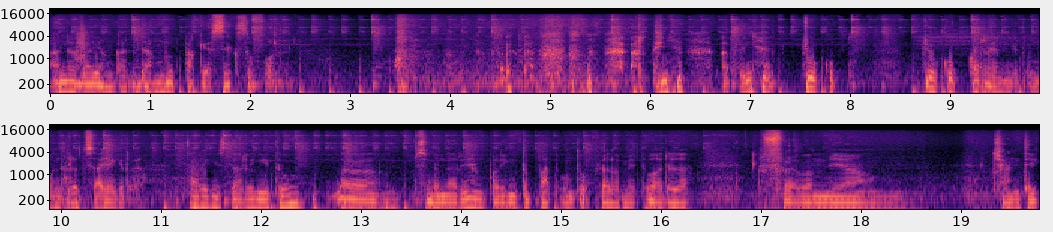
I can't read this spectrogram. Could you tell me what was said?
Anda bayangkan dangdut pakai saksofon. artinya artinya cukup cukup keren gitu menurut saya gitu. Darling is Darling itu uh, sebenarnya yang paling tepat untuk film itu adalah film yang cantik,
